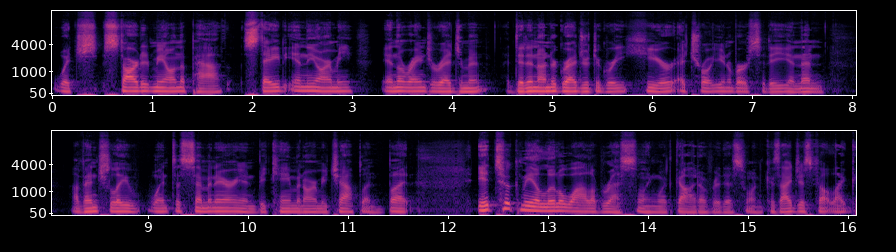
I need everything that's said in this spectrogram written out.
which started me on the path. Stayed in the Army in the Ranger Regiment. I did an undergraduate degree here at Troy University, and then eventually went to seminary and became an Army chaplain. But it took me a little while of wrestling with God over this one because I just felt like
